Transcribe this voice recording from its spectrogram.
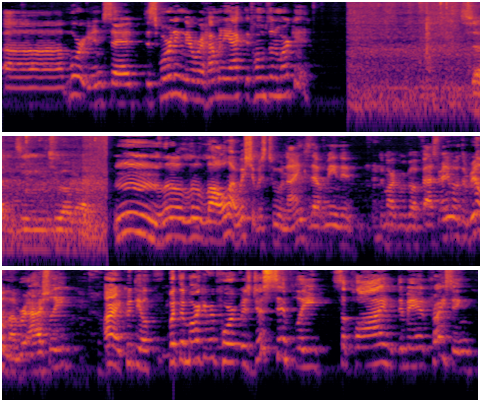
uh, Morgan said this morning there were how many active homes on the market? 17, 209. Mmm, a little, little low. I wish it was 209 because that would mean that the market would go up faster. Anyone with the real number, Ashley? All right, good deal. But the market report was just simply supply, demand, pricing.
